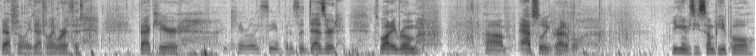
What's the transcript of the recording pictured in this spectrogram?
definitely, definitely worth it. Back here, you can't really see it, but it's a desert. It's Wadi Rum. Um, absolutely incredible. You can even see some people.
